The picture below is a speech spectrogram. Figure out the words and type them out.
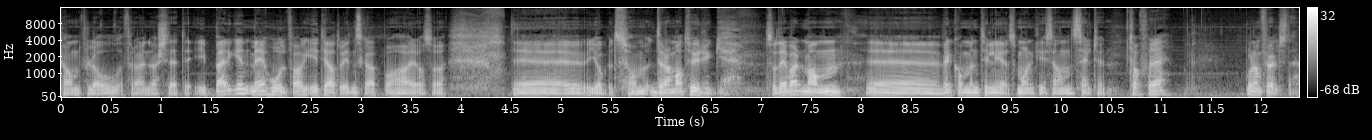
cand.philol fra Universitetet i Bergen med hovedfag i teatervitenskap, og har også eh, jobbet som dramaturg. Så det var mannen. Eh, velkommen til Nyhetsmorgen, Kristian Seltun. Takk for det. Hvordan føles det?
